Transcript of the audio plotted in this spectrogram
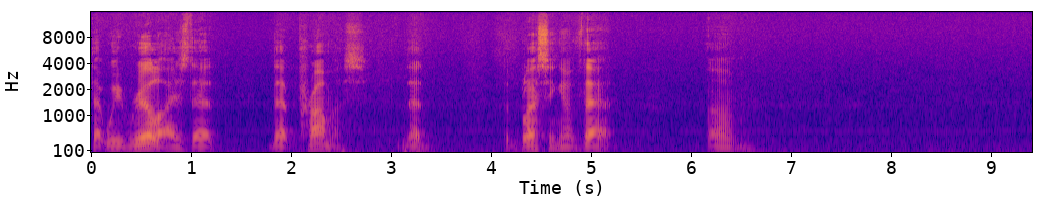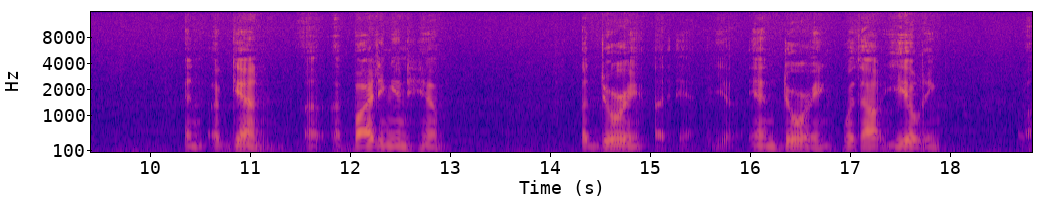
that we realize that that promise, that the blessing of that. Um, and again, uh, abiding in him enduring, uh, enduring without yielding uh,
